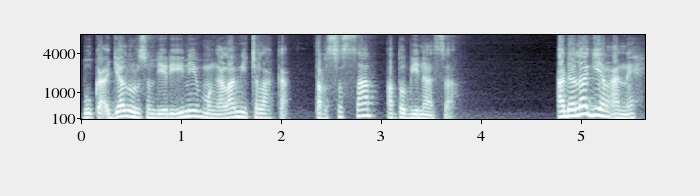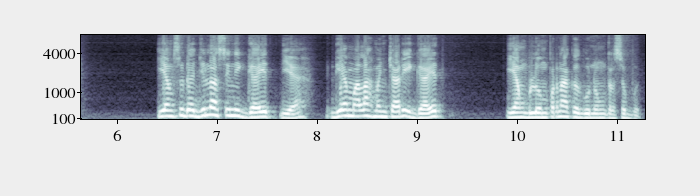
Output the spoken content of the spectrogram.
buka jalur sendiri ini mengalami celaka, tersesat atau binasa. Ada lagi yang aneh, yang sudah jelas ini guide ya, dia malah mencari guide yang belum pernah ke gunung tersebut.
